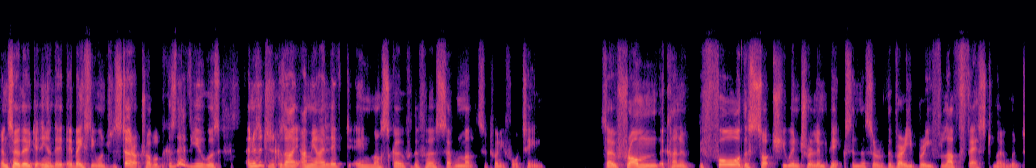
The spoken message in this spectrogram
And so they, you know, they, they basically wanted to stir up trouble because their view was, and it was interesting because I, I mean, I lived in Moscow for the first seven months of 2014. So from the kind of before the Sochi Winter Olympics and the sort of the very brief love fest moment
